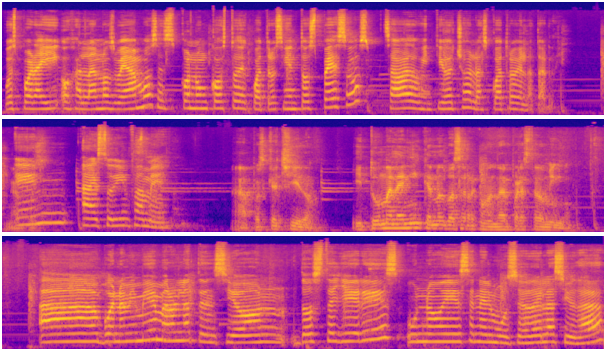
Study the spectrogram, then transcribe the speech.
pues por ahí ojalá nos veamos. Es con un costo de 400 pesos, sábado 28 a las 4 de la tarde. En... Ah, estudio infame. Ah, pues qué chido. ¿Y tú, Melanie, qué nos vas a recomendar para este domingo? Ah, bueno, a mí me llamaron la atención dos talleres. Uno es en el Museo de la Ciudad,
